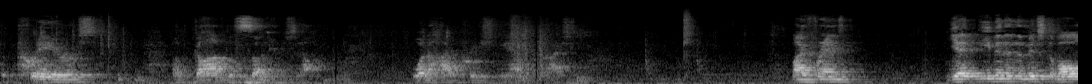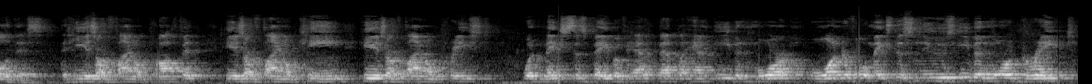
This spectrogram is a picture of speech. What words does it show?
The prayers God the Son Himself. What a high priest we have in Christ. my friends, yet even in the midst of all of this, that He is our final prophet, He is our final king, He is our final priest. What makes this babe of Bethlehem even more wonderful, what makes this news even more great,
